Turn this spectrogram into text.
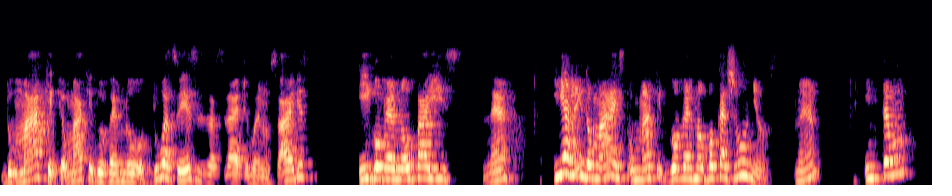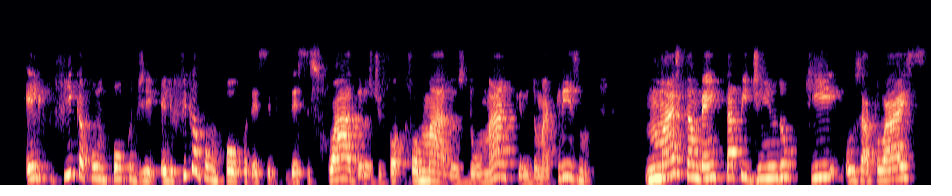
do Macri, que o Macri governou duas vezes a cidade de Buenos Aires e governou o país, né? E, além do mais, o Macri governou Boca Juniors, né? Então, ele fica com um pouco de, ele fica com um pouco desse, desses quadros de, formados do Macri, do macrismo, mas também está pedindo que os atuais,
